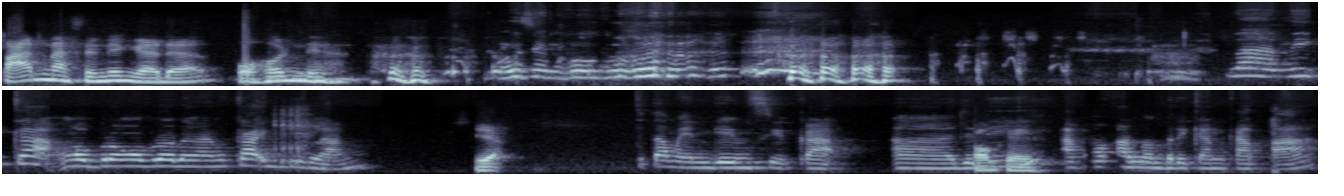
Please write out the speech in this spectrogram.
panas ini nggak ada pohonnya. Musim gugur. nah, nih Kak, ngobrol-ngobrol dengan Kak Gilang. Ya. Kita main games yuk, Kak. Uh, jadi Oke. aku akan memberikan kata.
